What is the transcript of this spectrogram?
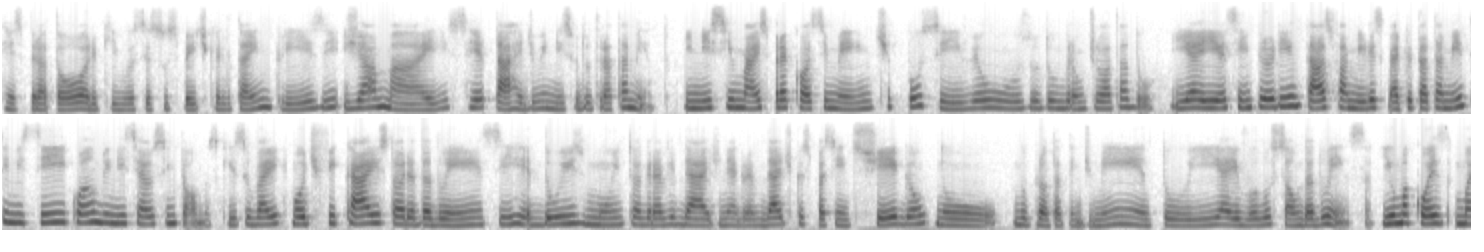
respiratório, que você suspeite que ele está em crise, jamais retarde o início do tratamento inicie o mais precocemente possível o uso do broncodilatador. E aí sempre orientar as famílias para que o tratamento inicie quando iniciar os sintomas, que isso vai modificar a história da doença e reduz muito a gravidade, né? A gravidade que os pacientes chegam no, no pronto atendimento e a evolução da doença. E uma coisa, uma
